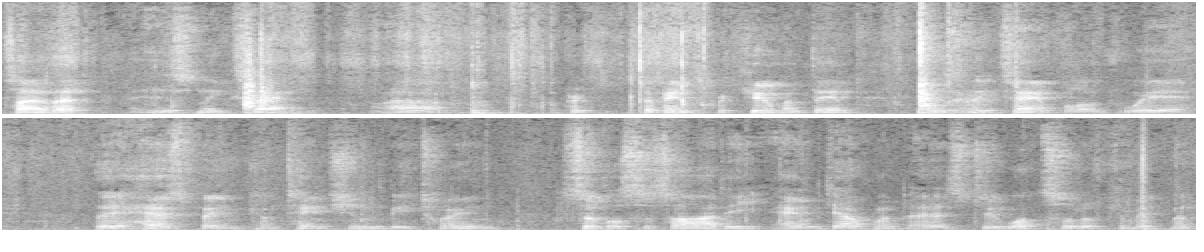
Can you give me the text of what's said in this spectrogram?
So that is an example. Uh, defence procurement then is an example of where there has been contention between civil society and government as to what sort of commitment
